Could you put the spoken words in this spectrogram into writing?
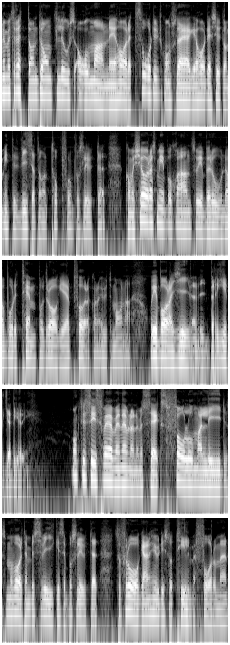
Nummer 13, Don't Lose All Money, har ett svårt utgångsläge och har dessutom inte visat någon toppform på slutet. Kommer köras mer på chans och är beroende av både tempo och draghjälp för att kunna utmana och är bara given vid bred gardering. Och till sist får jag även nämna nummer 6, Follow My Lead, som har varit en besvikelse på slutet. Så frågan hur det står till med formen.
